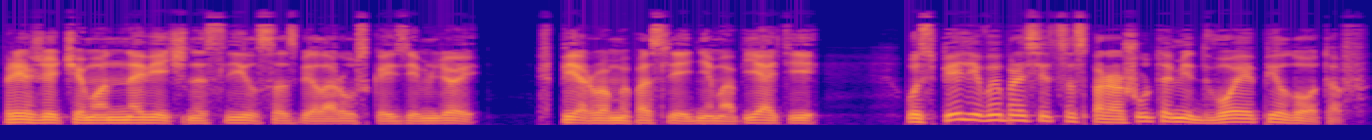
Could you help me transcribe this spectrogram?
прежде чем он навечно слился с белорусской землей в первом и последнем объятии, успели выброситься с парашютами двое пилотов.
